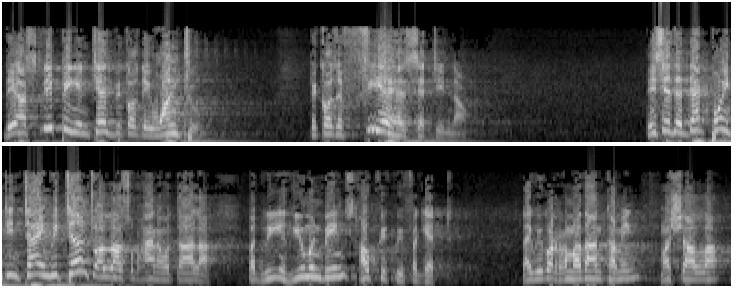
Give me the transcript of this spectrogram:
They are sleeping in tents because they want to. Because a fear has set in now. They said at that point in time we turn to Allah subhanahu wa ta'ala. But we human beings, how quick we forget. Like we got Ramadan coming, mashallah.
